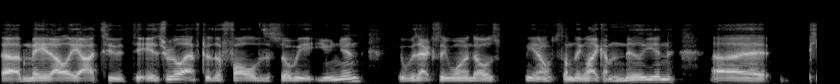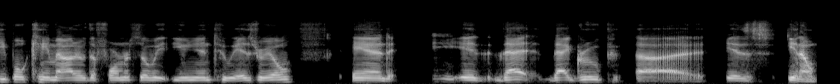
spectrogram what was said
uh, made aliyah to, to Israel after the fall of the Soviet Union. It was actually one of those, you know, something like a million uh, people came out of the former Soviet Union to Israel, and it, that that group uh, is, you know,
